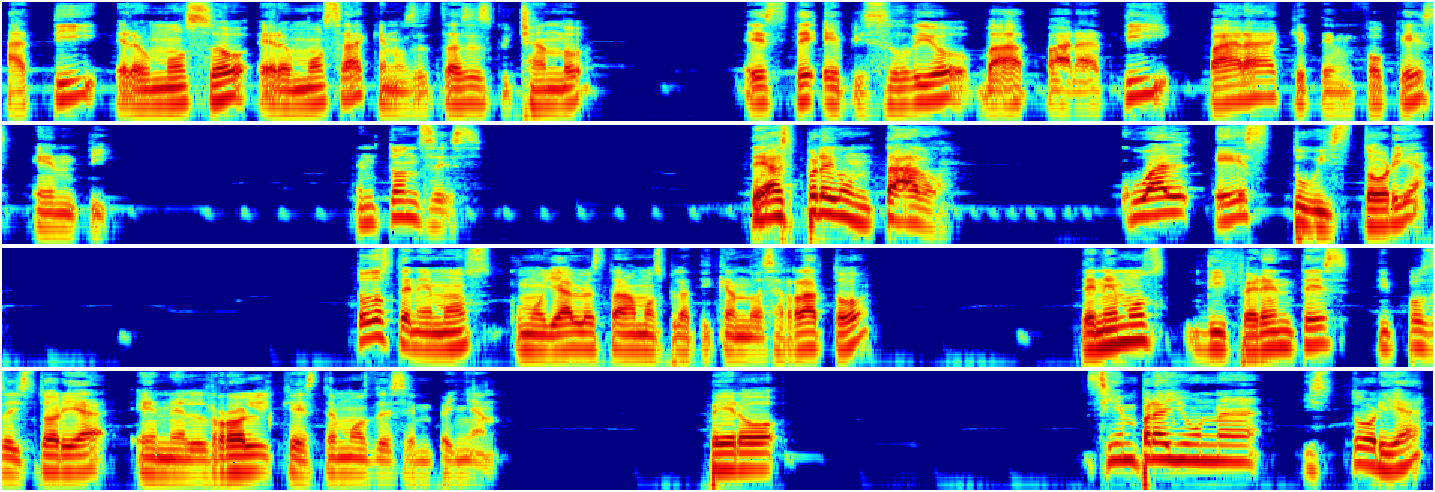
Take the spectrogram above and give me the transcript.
A ti, hermoso, hermosa, que nos estás escuchando. Este episodio va para ti, para que te enfoques en ti. Entonces, ¿te has preguntado cuál es tu historia? Todos tenemos, como ya lo estábamos platicando hace rato, tenemos diferentes tipos de historia en el rol que estemos desempeñando. Pero siempre hay una historia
